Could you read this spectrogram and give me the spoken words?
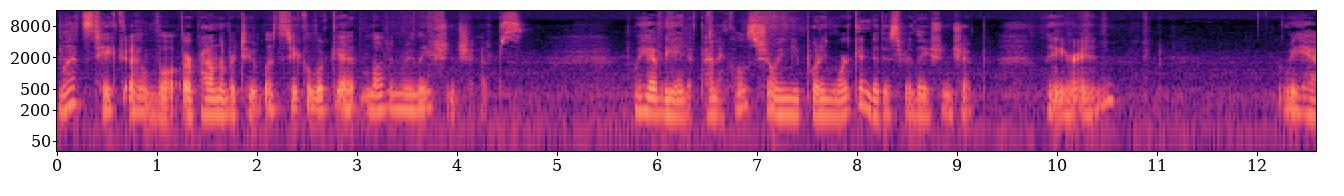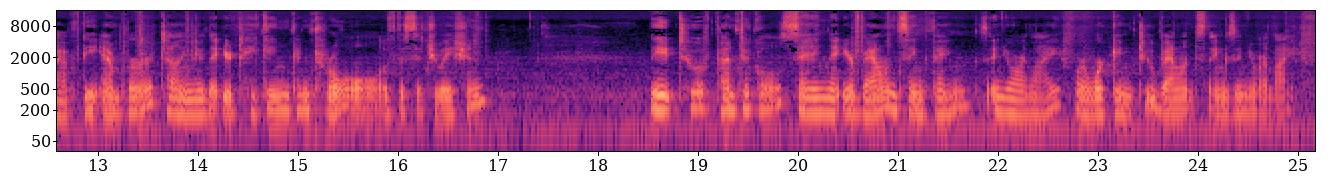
let's take a look, or pile number two, let's take a look at love and relationships. We have the Eight of Pentacles showing you putting work into this relationship that you're in. We have the Emperor telling you that you're taking control of the situation. The Two of Pentacles saying that you're balancing things in your life or working to balance things in your life.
